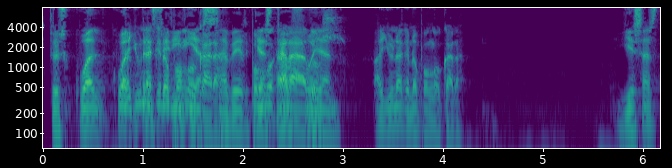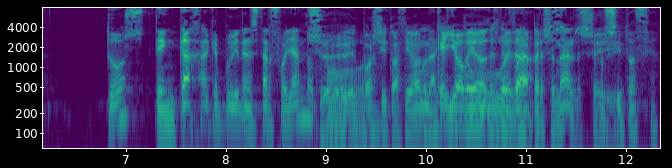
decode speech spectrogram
Entonces, ¿cuál, cuál Hay una que no pongo cara. saber que pongo ha estado cara a follando? dos. Hay una que no pongo cara. ¿Y esas dos te encaja que pudieran estar follando? Sí, por situación que actitud, yo veo desde edad, fuera personal, sí. Por situación.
